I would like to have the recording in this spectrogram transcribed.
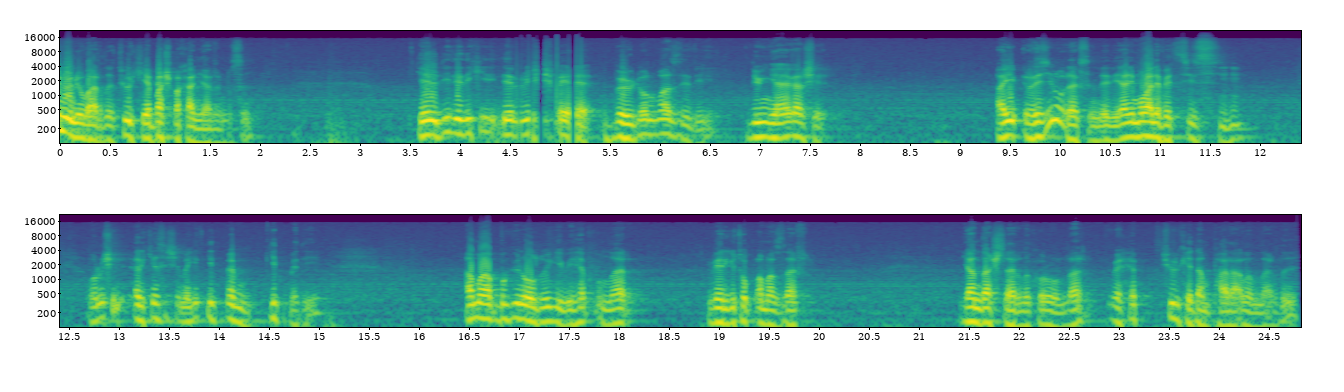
Ünlü vardı, Türkiye Başbakan Yardımcısı. Geldi dedi ki Derviş Bey'e böyle olmaz dedi. Dünyaya karşı ayıp rezil olacaksın dedi. Yani muhalefetsiz. Hı hı. Onun için erken seçime git gitmem gitmedi. Ama bugün olduğu gibi hep bunlar vergi toplamazlar. Yandaşlarını korurlar ve hep Türkiye'den para alırlardı.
